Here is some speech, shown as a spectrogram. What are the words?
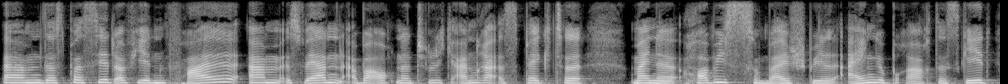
Ähm, das passiert auf jeden Fall. Ähm, es werden aber auch natürlich andere Aspekte, meine Hobbys zum Beispiel, eingebracht. Es geht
